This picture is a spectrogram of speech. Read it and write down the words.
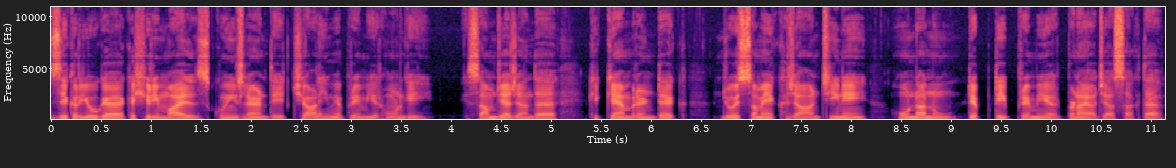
ਜ਼ਿਕਰਯੋਗ ਹੈ ਕਿ ਸ਼੍ਰੀ ਮਾਈਲਸ ਕੁਈਨਜ਼ਲੈਂਡ ਦੇ 40ਵੇਂ ਪ੍ਰੀਮੀਅਰ ਹੋਣਗੇ। ਇਹ ਸਮਝਿਆ ਜਾਂਦਾ ਹੈ ਕਿ ਕੈਮਰਨ ਡਿਕ, ਜੋ ਇਸ ਸਮੇਂ ਖਜ਼ਾਨਚੀ ਨੇ, ਉਹਨਾਂ ਨੂੰ ਡਿਪਟੀ ਪ੍ਰੀਮੀਅਰ ਬਣਾਇਆ ਜਾ ਸਕਦਾ ਹੈ।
